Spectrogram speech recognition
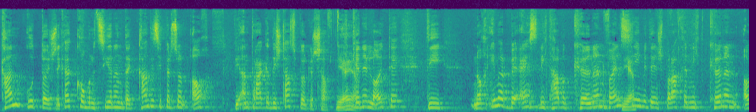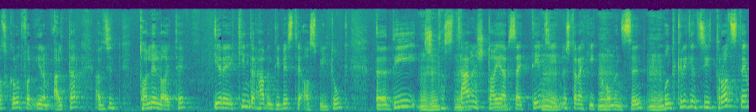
kann gut Deutsch, sie kann kommunizieren, dann kann diese Person auch beantragen die Staatsbürgerschaft. Ich kenne Leute, die noch immer B1 nicht haben können, weil sie mit den Sprachen nicht können, aus Grund von ihrem Alter. Also sind tolle Leute. Ihre Kinder haben die beste Ausbildung. Äh, die mhm. zahlen mhm. Steuer, seitdem mhm. sie in Österreich gekommen mhm. sind mhm. und kriegen sie trotzdem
